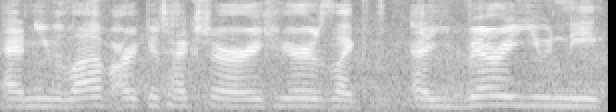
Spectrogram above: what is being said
and you love architecture, here's like a very unique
